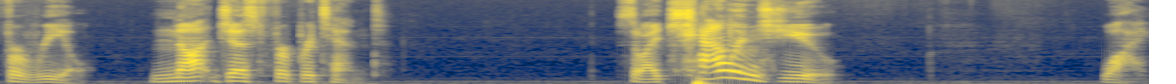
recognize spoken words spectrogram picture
for real, not just for pretend. So I challenge you. Why?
